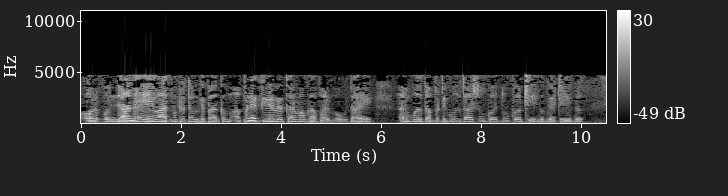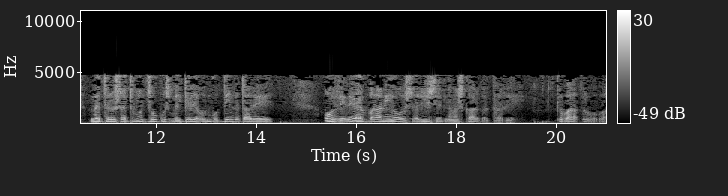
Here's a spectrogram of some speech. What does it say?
और पुंजान एवात्म कृतम विपाकम, अपने किए हुए कर्मों का फल भोगता है अनुकूलता प्रतिकूलता सुख, दुख, ठीक, बेठीक। मित्र, शत्रु, जो कुछ मिलते रहे, उनको देखता रहे। और हृदय, वाणी और शरीर से नमस्कार करता रहे। कृपा प्रभु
